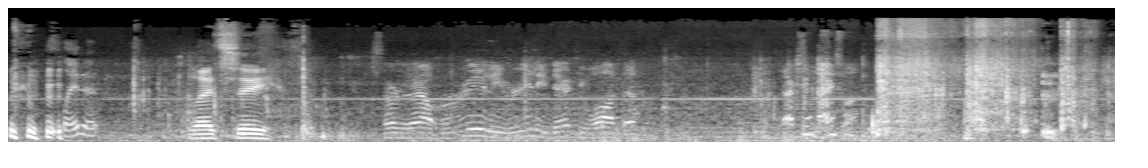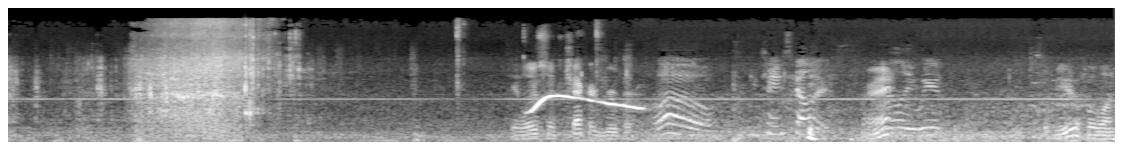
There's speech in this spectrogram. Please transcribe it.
It. Slade it. Let's see. Started out really, really dirty water. It's actually a nice one. The elusive checkered grouper. Whoa. You changed colors. Right? Really weird. It's a beautiful one.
